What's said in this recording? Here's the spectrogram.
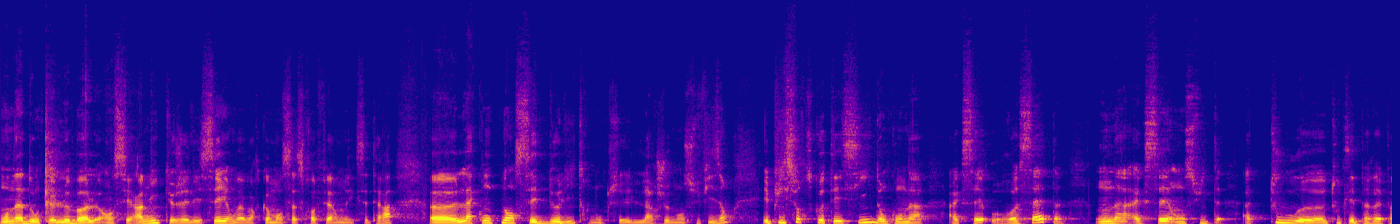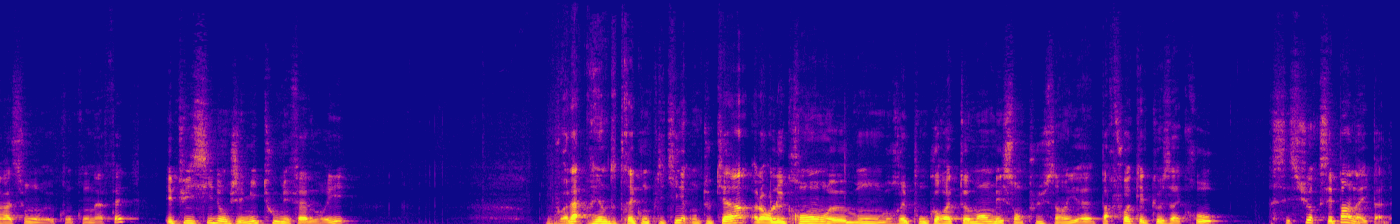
on a donc le bol en céramique que j'ai laissé, on va voir comment ça se referme, etc. Euh, la contenance, c'est 2 litres, donc c'est largement suffisant. Et puis sur ce côté-ci, donc on a accès aux recettes, on a accès ensuite à toutes les préparations qu'on a faites. Et puis ici, donc j'ai mis tous mes favoris. Voilà, rien de très compliqué en tout cas. Alors l'écran, euh, bon, répond correctement, mais sans plus. Hein. Il y a parfois quelques accros. C'est sûr que c'est pas un iPad.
